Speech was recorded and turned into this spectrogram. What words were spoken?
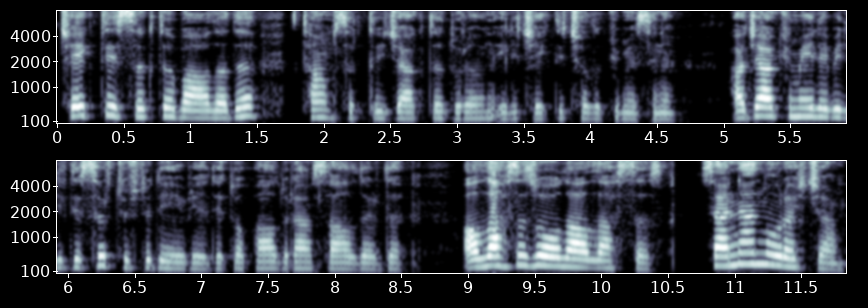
Çekti, sıktı, bağladı. Tam sırtlayacaktı. Duran'ın eli çekti çalı kümesini. Hacer kümeyle birlikte sırt üstü devrildi. Topal Duran saldırdı. Allahsız oğlu Allahsız. Senden mi uğraşacağım?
